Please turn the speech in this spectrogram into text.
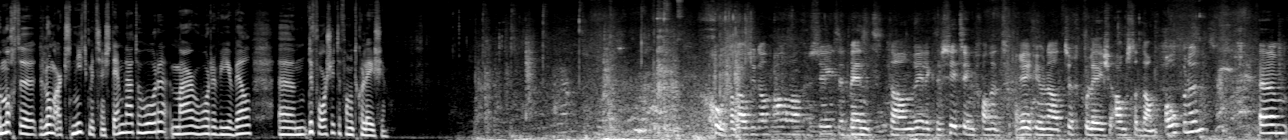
We mochten de longarts niet met zijn stem laten horen, maar we horen weer wel um, de voorzitter van het college. Goed, want als u dan allemaal gezeten bent, dan wil ik de zitting van het regionaal tuchtcollege Amsterdam openen. Um,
